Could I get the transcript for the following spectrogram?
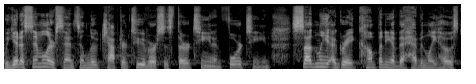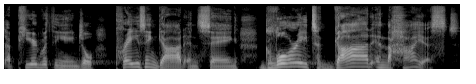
We get a similar sense in Luke chapter 2, verses 13 and 14. Suddenly, a great company of the heavenly host appeared with the angel, praising God and saying, Glory to God in the highest,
